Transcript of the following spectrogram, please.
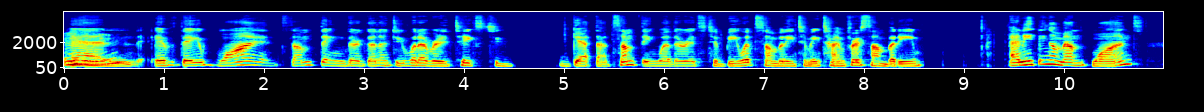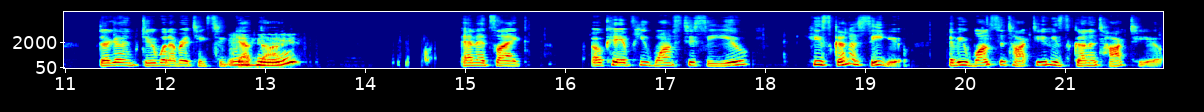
Mhm. And if they want something, they're gonna do whatever it takes to get that something, whether it's to be with somebody, to make time for somebody. Anything a man wants, they're gonna do whatever it takes to get that. Mhm. And it's like, okay, if he wants to see you, he's gonna see you. If he wants to talk to you, he's gonna talk to you.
